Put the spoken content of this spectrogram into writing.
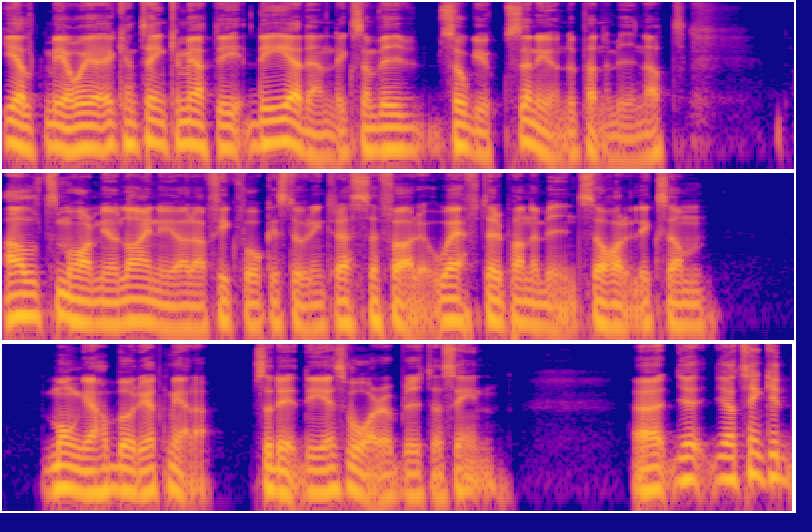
helt med och jag kan tänka mig att det, det är den. Liksom, vi såg ju också under pandemin att allt som har med online att göra fick folk ett större intresse för det. Och efter pandemin så har det liksom, många har börjat mera. Så det, det är svårare att bryta sig in. Uh, jag, jag, tänker,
